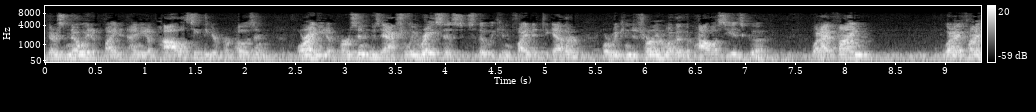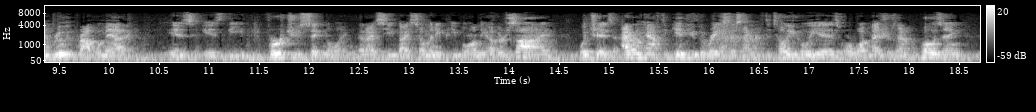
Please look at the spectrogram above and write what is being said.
there's no way to fight it. I need a policy that you're proposing, or I need a person who's actually racist so that we can fight it together, or we can determine whether the policy is good. What I find, what I find really problematic is, is the, the virtue signaling that I see by so many people on the other side, which is I don't have to give you the racist, I don't have to tell you who he is or what measures I'm proposing.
